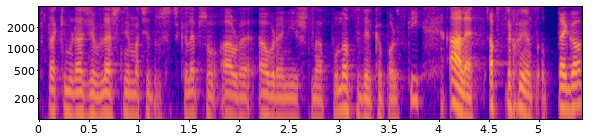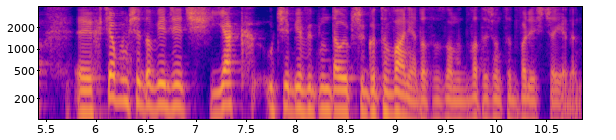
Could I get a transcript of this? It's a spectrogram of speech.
w takim razie w Lesznie macie troszeczkę lepszą aurę, aurę niż na północy Wielkopolski, ale abstrahując od tego, yy, chciałbym się dowiedzieć, jak u Ciebie wyglądały przygotowania do sezonu 2021.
